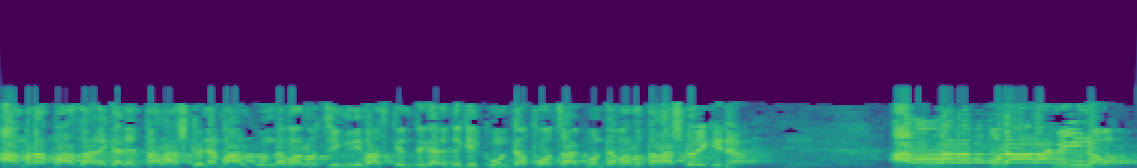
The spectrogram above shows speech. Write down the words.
আমরা বাজারে গেলে তালাশ করি না, মাল কোনটা ভালো? চিংড়ি মাছ কিনতে গেলে দেখি কোনটা পচা, কোনটা ভালো। তালাশ করি কিনা? আল্লাহ রব্বুল আলমিনও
